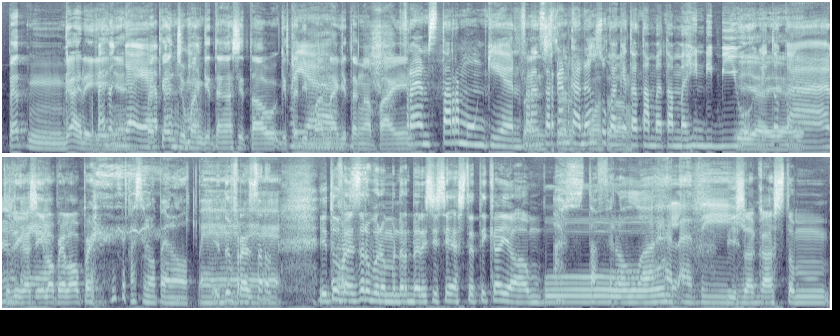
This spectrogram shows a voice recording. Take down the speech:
pet enggak deh Pet kayaknya. enggak ya, pet kan pet cuman enggak. kita ngasih tahu kita di Iya. mana kita ngapain. Friendster mungkin. Friendster, kan Friendster, kadang gua suka tahu. kita tambah-tambahin di bio Iya, gitu iya, iya. kan. Terus dikasih lope-lope. Kasih lope-lope. itu Friendster itu Friendster bener-bener dari sisi estetika ya ampun. Astagfirullahaladzim. Bisa custom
